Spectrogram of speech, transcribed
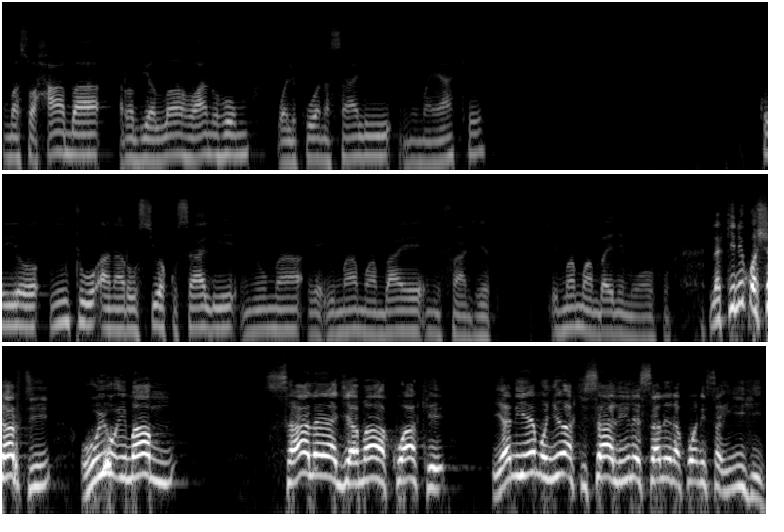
masahaba radiallahu anhum walikuwa na sali nyuma yake kwa hiyo mtu anaruhusiwa kusali nyuma ya imamu ambaye ni fajir imamu ambaye ni mwovu. Lakini kwa sharti huyu imamu sala ya jamaa kwake yaani yeye mwenyewe akisali ile sala inakuwa ni sahihi.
